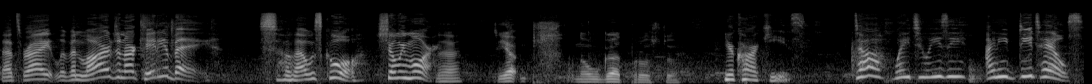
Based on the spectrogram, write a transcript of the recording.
That's right, living large in Arcadia Bay. So that was cool. Show me more. да. Я... пф, наугад просто. Your car keys. Duh, way too easy. I need details.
